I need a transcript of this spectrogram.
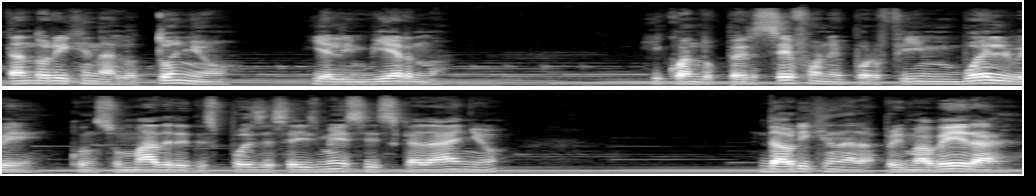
dando origen al otoño y al invierno. Y cuando Perséfone por fin vuelve con su madre después de seis meses cada año, da origen a la primavera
